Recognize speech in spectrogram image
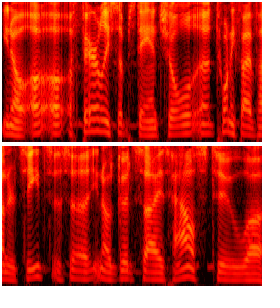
you know a, a fairly substantial uh, 2,500 seats is a you know good size house to uh,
